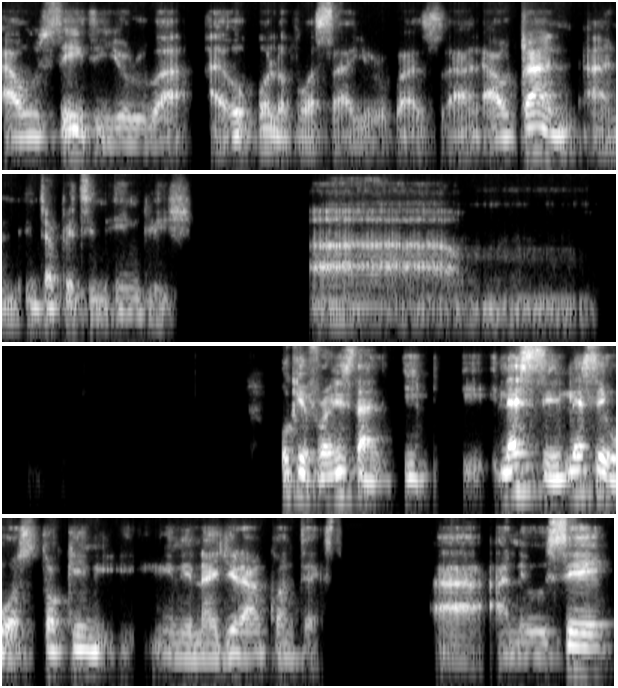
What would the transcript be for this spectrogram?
I will say it in Yoruba. I hope all of us are Yorubas, and I'll try and, and interpret in English. Um, okay, for instance, let's say let's say was talking in the Nigerian context, uh, and he will say,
